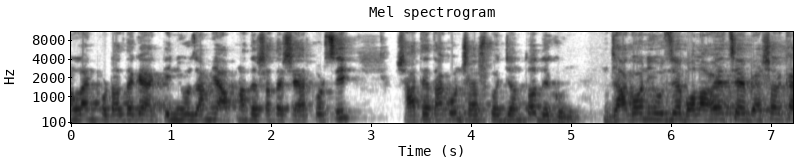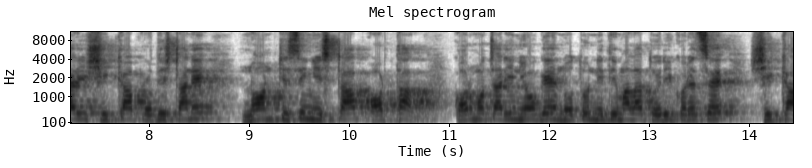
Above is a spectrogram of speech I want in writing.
online portal থেকে একটি নিউজ আমি আপনাদের সাথে শেয়ার করছি। সাথে থাকুন, শেষ পর্যন্ত দেখুন। জাগো নিউজে বলা হয়েছে, বেসরকারি শিক্ষা প্রতিষ্ঠানে নন টিচিং স্টাফ অর্থাৎ কর্মচারী নিয়োগে নতুন নীতিমালা তৈরি করেছে শিক্ষা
